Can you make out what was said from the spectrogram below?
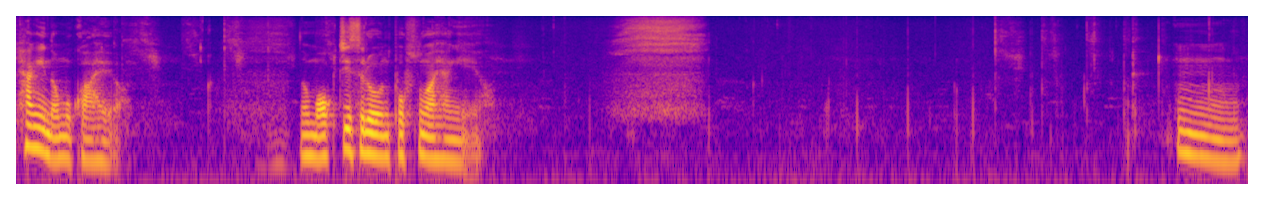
향이 너무 과해요. 너무 억지스러운 복숭아 향이에요. 음.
